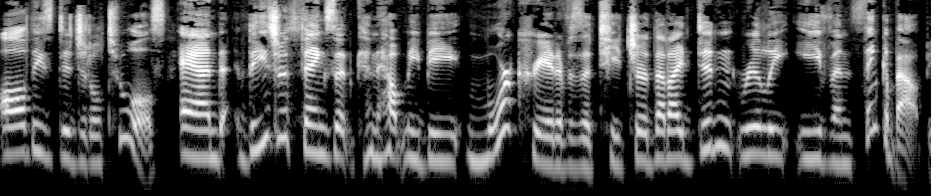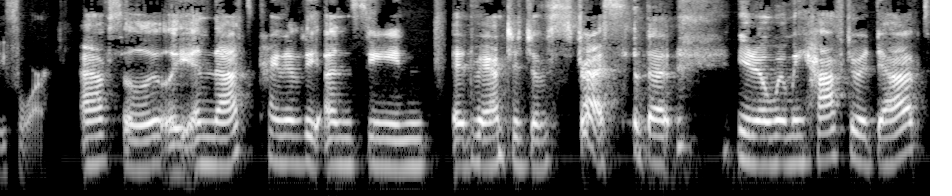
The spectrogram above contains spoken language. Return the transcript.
all these digital tools. And these are things that can help me be more creative as a teacher that I didn't really even think about before. Absolutely. And that's kind of the unseen advantage of stress that, you know, when we have to adapt,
